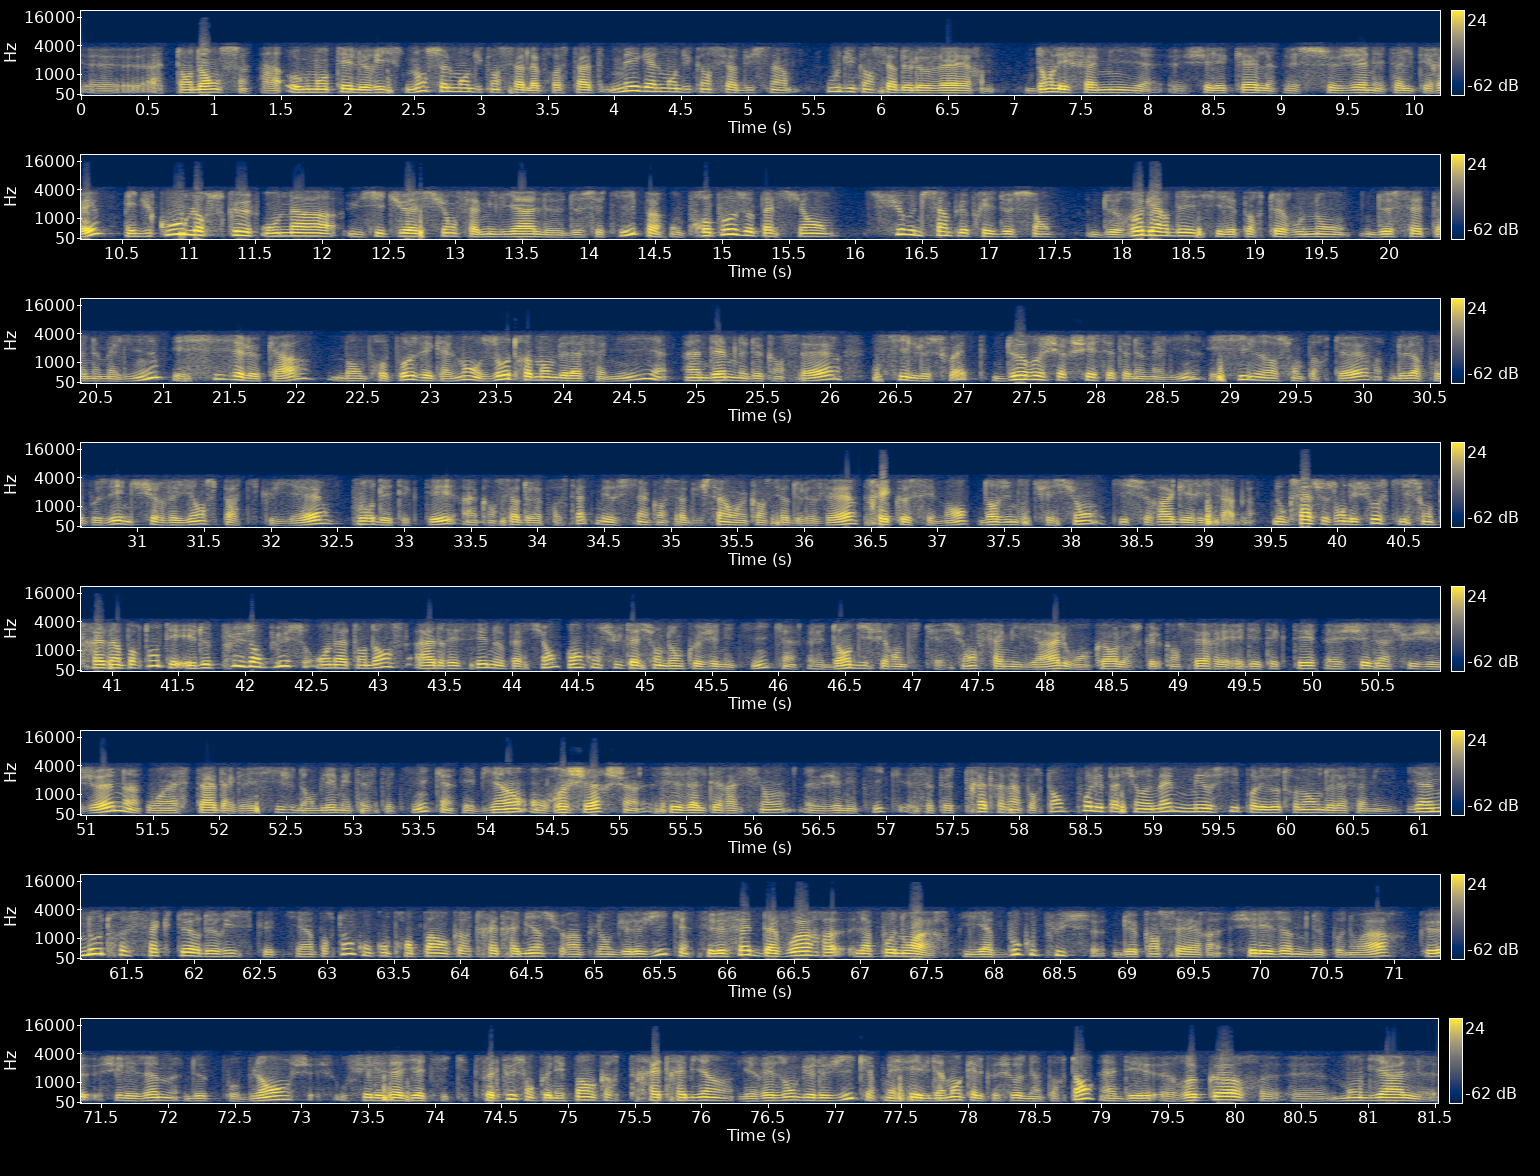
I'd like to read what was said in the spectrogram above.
a tendance à augmenter le risque non seulement du cancer de la prostate mais également du cancer du sein ou du cancer de l'ovaire dans les familles chez lesquelles ce gène est altéré. Et du coup, lorsque on a une situation familiale de ce type, on propose aux patients sur une simple prise de sang de regarder s'il est porteur ou non de cette anomalie. Et si c'est le cas, ben, on propose également aux autres membres de la famille, indemnes de cancer, s'ils le souhaitent, de rechercher cette anomalie et s'ils en sont porteurs, de leur proposer une surveillance particulière pour détecter un cancer de la prostate, mais aussi un cancer du sein ou un cancer de l'ovaire précocement dans une situation qui sera guérissable. Donc ça, ce sont des choses qui sont très importantes et, de plus en plus, on a tendance à adresser nos patients en consultation d'oncogénétique euh, dans différentes situations familiale ou encore lorsque le cancer est, détecté euh, chez un sujet jeune ou à un stade agressif d'emblée métastatique, eh bien, on recherche ces altérations euh, génétiques. Ça peut être très très important pour les patients eux-mêmes, mais aussi pour les autres membres de la famille. Il y a un autre facteur de risque qui est important, qu'on ne comprend pas encore très très bien sur un plan biologique, c'est le fait d'avoir la peau noire. Il y a beaucoup plus de cancers chez les hommes de peau noire que chez les hommes de peau blanche ou chez les asiatiques. Une fois de plus, on ne connaît pas encore très très bien les raisons biologiques, mais c'est évidemment quelque chose d'important. Un des records euh, mondiaux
